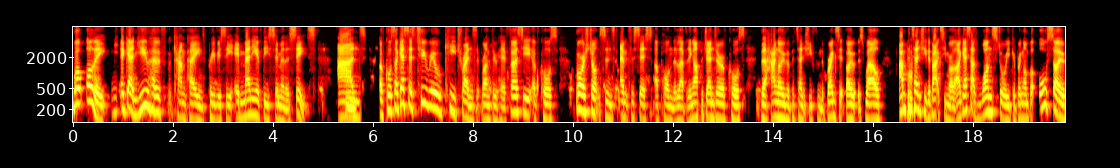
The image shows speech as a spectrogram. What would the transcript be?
Well, Ollie, again, you have campaigned previously in many of these similar seats. And mm. of course, I guess there's two real key trends that run through here. Firstly, of course, Boris Johnson's emphasis upon the levelling up agenda, of course, the hangover potentially from the Brexit vote as well, and potentially the vaccine roll. I guess that's one story you could bring on, but also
